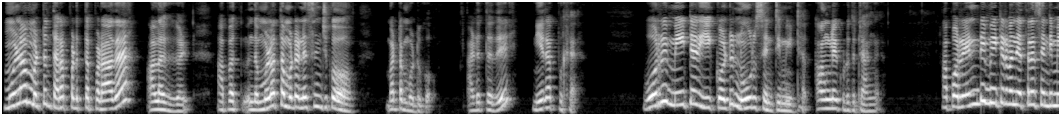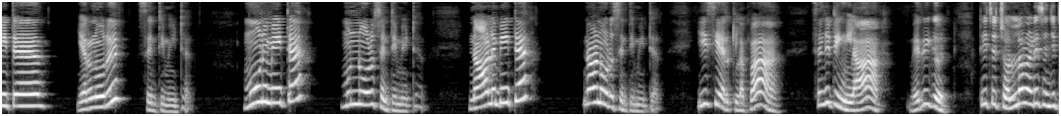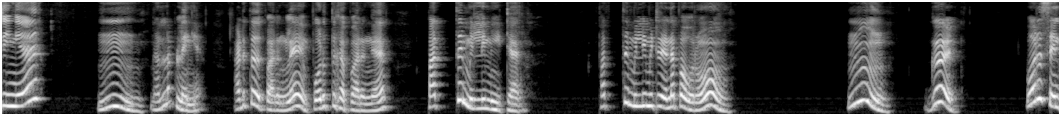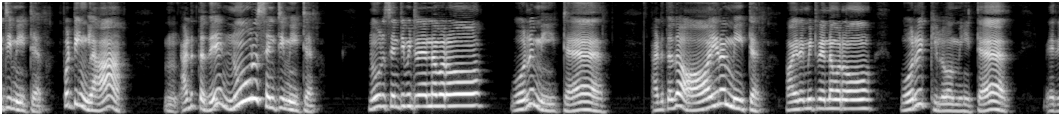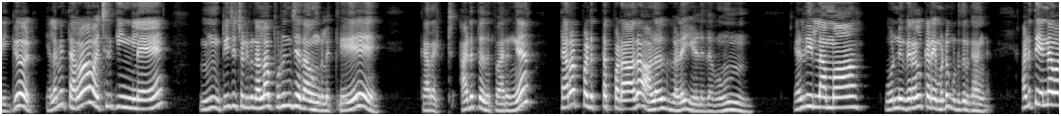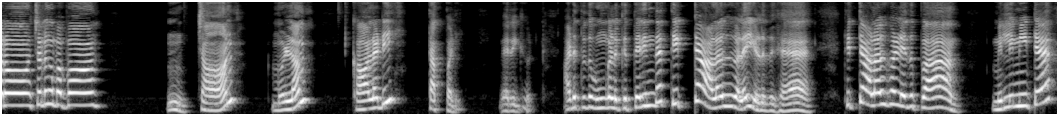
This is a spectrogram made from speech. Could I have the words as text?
முழம் மட்டும் தரப்படுத்தப்படாத அலகுகள். அப்போ இந்த முழத்தை மட்டும் என்ன செஞ்சுக்கோ? மட்டம் போட்டுக்கோ. அடுத்தது நிரப்புக. ஒரு மீட்டர் ஈக்குவல் டு நூறு சென்டிமீட்டர் அவங்களே கொடுத்துட்டாங்க. அப்போ ரெண்டு மீட்டர் வந்து எத்தனை சென்டிமீட்டர் இரநூறு சென்டிமீட்டர் மூணு மீட்டர் முந்நூறு சென்டிமீட்டர் நாலு மீட்டர் நானூறு சென்டிமீட்டர் ஈஸியாக இருக்குல்லப்பா. செஞ்சிட்டிங்களா? வெரி குட் டீச்சர் சொல்ல முன்னாடியே செஞ்சிட்டீங்க. ம் நல்ல பிள்ளைங்க. அடுத்தது பாருங்களேன் பொறுத்துக பாருங்க. பத்து மில்லிமீட்டர் பத்து மில்லிமீட்டர் என்னப்பா வரும்? ம் குட் ஒரு சென்டிமீட்டர் போட்டிங்களா? ம் அடுத்தது நூறு சென்டிமீட்டர் நூறு சென்டிமீட்டர் என்ன வரும்? ஒரு மீட்டர் அடுத்தது ஆயிரம் மீட்டர் ஆயிரம் மீட்டர் என்ன வரும்? ஒரு கிலோமீட்டர் வெரி குட் எல்லாமே தரவாக வச்சுருக்கீங்களே. ம் டீச்சர் சொல்லி நல்லா புரிஞ்சதா உங்களுக்கு? கரெக்ட் அடுத்தது பாருங்க. தரப்படுத்தப்படாத அலகுகளை எழுதவும். எழுதிடலாமா? ஒன்று விரல் கடை மட்டும் கொடுத்துருக்காங்க. அடுத்து என்ன வரும்? சொல்லுங்கள் பார்ப்போம் ம் சான் முழம் காலடி தப்படி. வெரி குட் அடுத்தது உங்களுக்கு தெரிந்த திட்ட அலகுகளை எழுதுக. திட்ட அலகுகள் எதுப்பா? மில்லிமீட்டர்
